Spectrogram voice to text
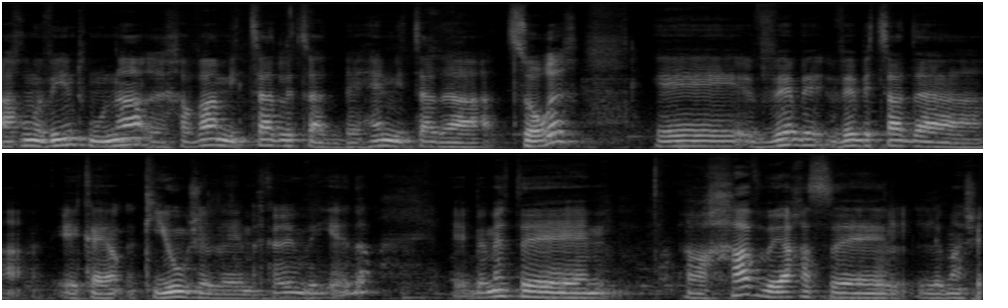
אנחנו מביאים תמונה רחבה מצד לצד, בהן מצד הצורך. אה, וב- ובצד הקיום של אה, מחקרים וידע, אה, באמת אה, רחב ביחס אה, למה ש-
